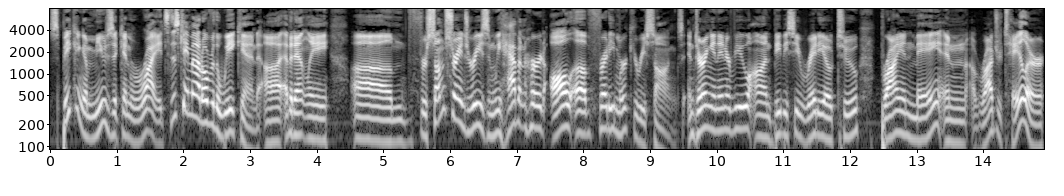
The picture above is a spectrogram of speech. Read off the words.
Speaking of music and rights, this came out over the weekend. Uh, evidently, um, for some strange reason, we haven't heard all of Freddie Mercury songs. And during an interview on BBC Radio 2, Brian May and Roger Taylor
